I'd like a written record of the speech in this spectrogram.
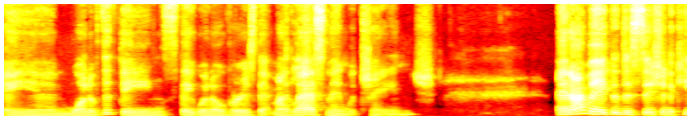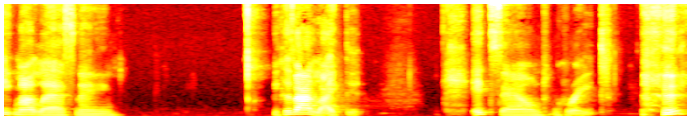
And one of the things they went over is that my last name would change. And I made the decision to keep my last name because I liked it. It sounded great. but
